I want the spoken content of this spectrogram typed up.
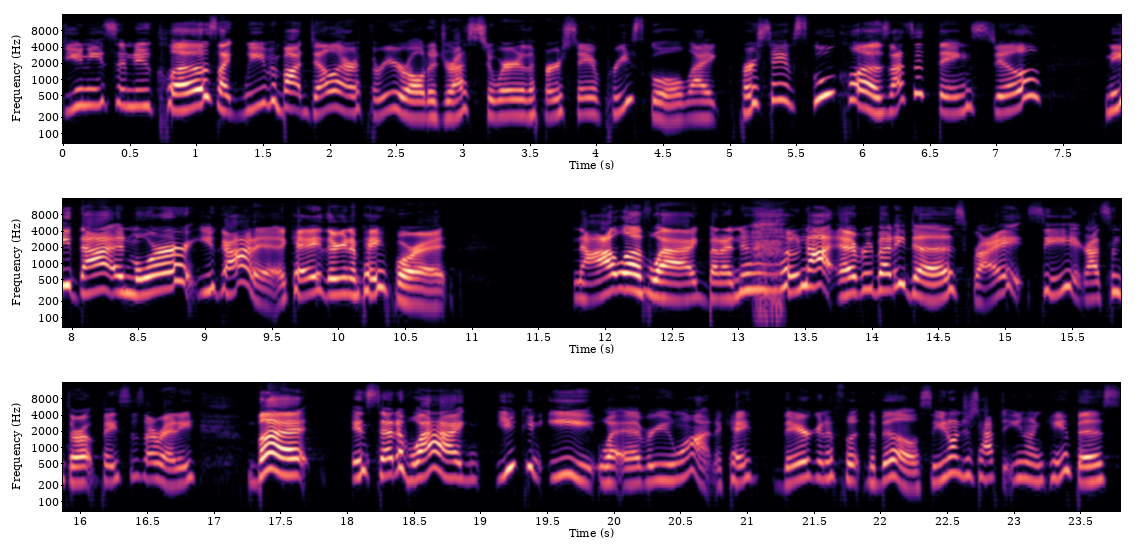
Do you need some new clothes? Like, we even bought Della, our three year old, a dress to wear to the first day of preschool. Like, first day of school clothes, that's a thing still. Need that and more? You got it, okay? They're going to pay for it. Now, I love WAG, but I know not everybody does, right? See, I got some throw up faces already. But instead of WAG, you can eat whatever you want, okay? They're going to foot the bill. So you don't just have to eat on campus.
